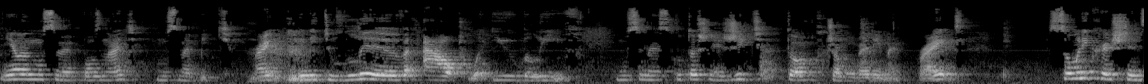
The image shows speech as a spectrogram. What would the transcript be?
Nielen musíme poznať, musíme byť. Right? We need to live out what you believe. Musíme skutočne žiť to, čomu veríme. Right? So many Christians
